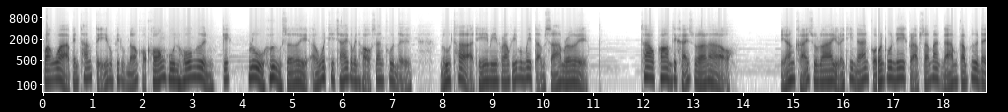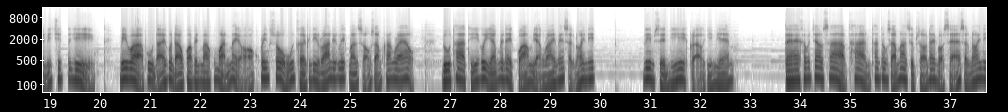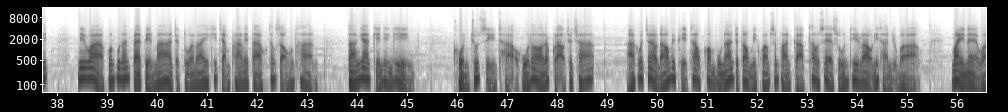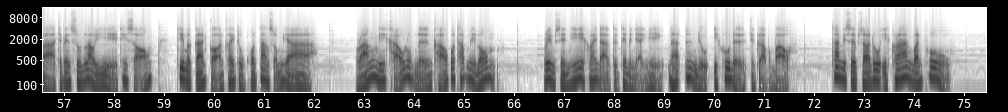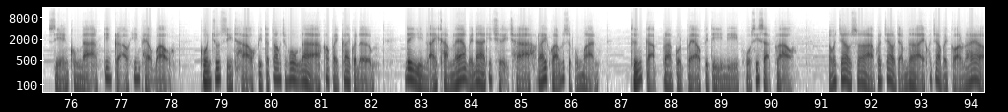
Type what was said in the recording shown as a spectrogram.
ฟังว่าเป็นทั้งตีลูกพี่ลูกน้องของของหุนโฮเงินเก๊กลู่หึ่งเซย อาวุธที่ใช้ก็เป็นหอกสั้นคู่หนึ่งรู้ท่าทีมีพลังฝีมือไม่ต่ำสามเลย เท่าค้อมที่ขายสุราเหล้า ยังขายสุราอยู่ในที่นั้นคนผู้นี้กลับสามารถงามกำพืชได้มิชิดยิ่ไม่ว่าผู้ใดก็เดาความเป็นมาของมันไม่ออกเร่งโซ่หุ้นเคยพิธีร้านเล็กๆมันสองสามครั้งแล้ว ดูท่าทีก็ยังไม่ได้ความอย่างไรแม้สักน้อยนิด ริมเสียนยี่กล่าวยิ้มแย้ม แต่ข้าพเจ้าทราบท่านท่านต้องสามารถสืบสอนได้เบาะแสสักน้อยนิดมิว่าคนผู้นั้นแปลเปลี่ยนมาจากตัวอะไรคิดจำพรางในตาของทั้งสองของท่าน ต่างยากเข็นอย่างยิ่งคนชุดสีขาหัวเราะแล้วกล่าวช้าๆ หากพระเจ้าดาวไม่ผิดเท่าข้อมผู้นั้นจะต้องมีความสัมพันธ์กับเท่าแท่ศูนย์ที่เล่านิทานอยู่บ้าง ไม่แน่ว่าจะเป็นศูนย์เล่ายี่ที่สองที่เมื่อการก่อนเคยถูกคนตั้งสมญา หลังมีเขาลูกหนึ่งเขาก็ทับไม่ล้ม ริมเซียนยี่คล้ายด่างตื่นเต้นเป็นอย่างยิ่งนะ อึ้งอยู่อีกคู่หนึ่งจึงกล่าวเบาๆ ท่านไปสืบสอดูอีกครั้งวันพุ่งเสียงของนางยิ่งกล่าวยิ่งแผ่วเบา คนชุดสีเทาปิดตาต้องชะโงกหน้าเข้าไปใกล้กว่าเดิม ได้ยินหลายคำแล้วใบหน้าที่เฉยชาไร้ความรู้สึกของมันถึงกับปรากฏแววปิติยินดีโผล่ศีรษะกล่าวข้าพเจ้าทราบข้าพเจ้าจำได้ข้าพเจ้าไปก่อนแล้ว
